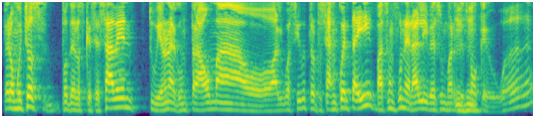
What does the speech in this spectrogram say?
Pero muchos pues, de los que se saben tuvieron algún trauma o algo así, pero pues se dan cuenta ahí, vas a un funeral y ves un muerto y es como que, ¿what?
